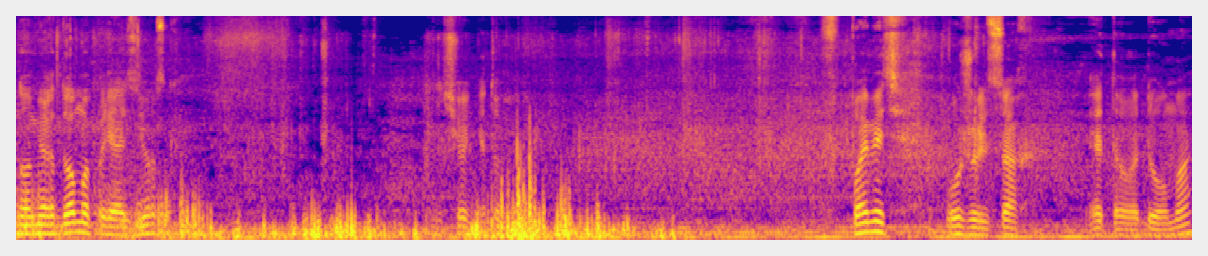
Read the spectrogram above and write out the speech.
номер дома Приозерск. Ничего нету. В память о жильцах этого дома,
